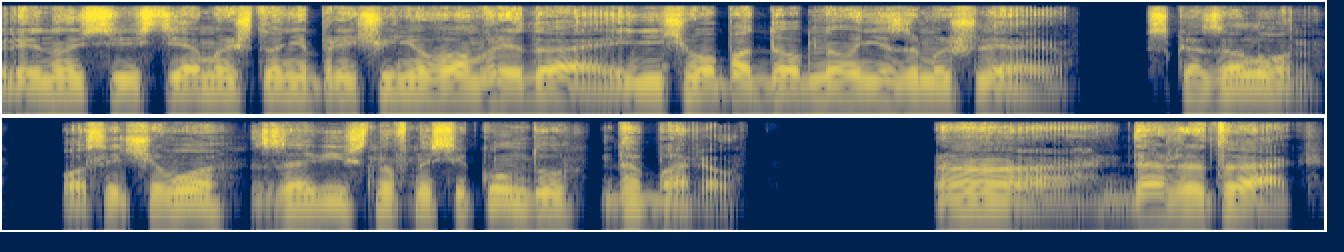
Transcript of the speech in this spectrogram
Клянусь системой, что не причиню вам вреда и ничего подобного не замышляю, сказал он, после чего, зависнув на секунду, добавил: А, даже так.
